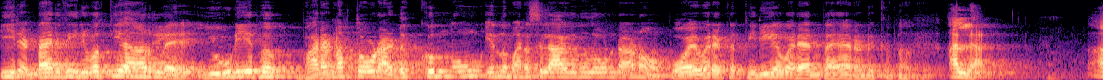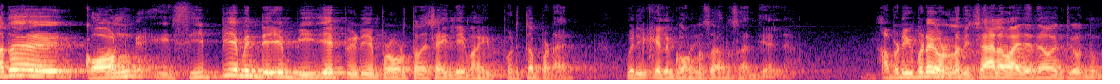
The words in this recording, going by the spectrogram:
ഈ രണ്ടായിരത്തി ഇരുപത്തിയാറിൽ യു ഡി എഫ് ഭരണത്തോടടുക്കുന്നു എന്ന് മനസ്സിലാകുന്നത് കൊണ്ടാണോ പോയവരൊക്കെ തിരികെ വരാൻ തയ്യാറെടുക്കുന്നത്? അല്ല അത് കോൺ സി പി എമ്മിന്റെയും ബി ജെ പിയുടെയും പ്രവർത്തന ശൈലിയുമായി പൊരുത്തപ്പെടാൻ ഒരിക്കലും കോൺഗ്രസ്സുകാർ സാധ്യമല്ല. അവിടെ ഇവിടെയുള്ള വിശാലമായ ജനാധിപത്യമൊന്നും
